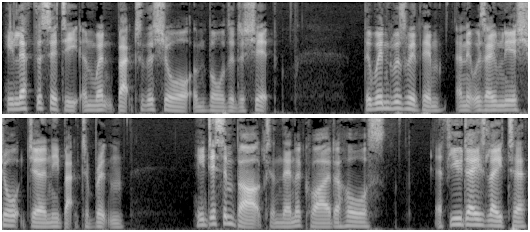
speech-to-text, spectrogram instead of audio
He left the city and went back to the shore and boarded a ship. The wind was with him, and it was only a short journey back to Britain. He disembarked and then acquired a horse. A few days later,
